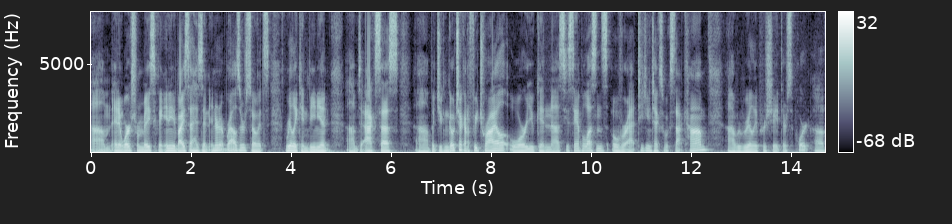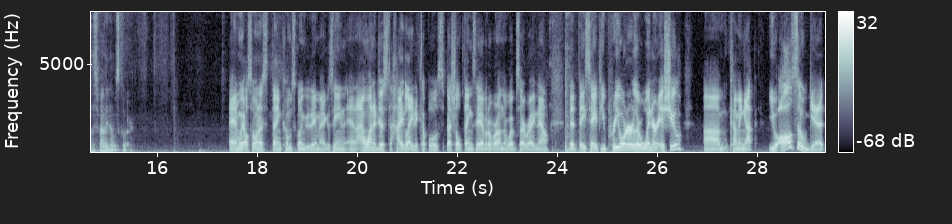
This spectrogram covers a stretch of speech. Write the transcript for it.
Um, and it works from basically any device that has an internet browser, so it's really convenient um, to access. Uh, but you can go check out a free trial or you can uh, see sample lessons over at teachingtextbooks.com. Uh, we really appreciate their support of the Smiling Homeschooler. And we also want to thank Homeschooling Today magazine. And I want to just highlight a couple of special things they have it over on their website right now. That they say if you pre order their winter issue um, coming up, you also get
